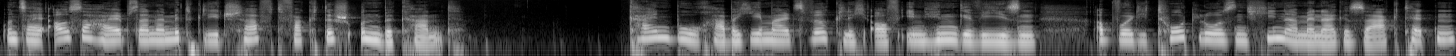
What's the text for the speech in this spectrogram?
und sei außerhalb seiner Mitgliedschaft faktisch unbekannt. Kein Buch habe jemals wirklich auf ihn hingewiesen, obwohl die todlosen Chinamänner gesagt hätten,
